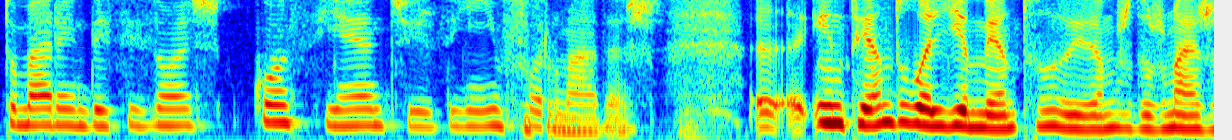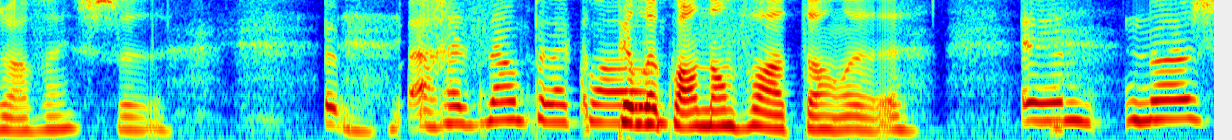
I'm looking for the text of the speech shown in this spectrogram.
tomarem decisões conscientes e informadas. informadas. Uh, entendo o alinhamento, digamos, dos mais jovens. A razão pela qual pela qual não votam uh... nós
